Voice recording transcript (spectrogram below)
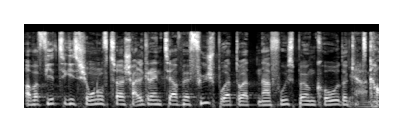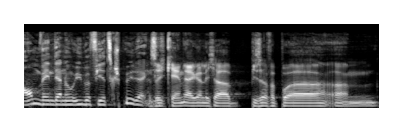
Aber 40 ist schon oft so eine Schallgrenze auch bei vielen Sportarten, auch Fußball und Co. Da gibt es ja, kaum, wenn der noch über 40 spielt. Eigentlich. Also ich kenne eigentlich auch bis auf ein paar ähm,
